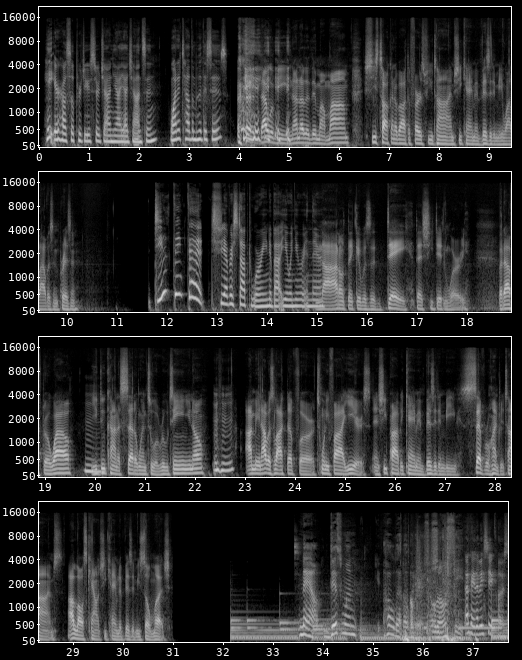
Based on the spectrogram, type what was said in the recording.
Hey, Ear Hustle producer John Yahya Johnson. Want to tell them who this is? that would be none other than my mom. She's talking about the first few times she came and visited me while I was in prison. Do you think that she ever stopped worrying about you when you were in there? Nah, I don't think it was a day that she didn't worry. But after a while, you Mm. do kind of settle into a routine, you know? Mm-hmm. I mean, I was locked up for 25 years, and she probably came and visited me several hundred times. I lost count. She came to visit me so much. Now, this one, hold that over there. Hold on. See it. Okay, let me see it close.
